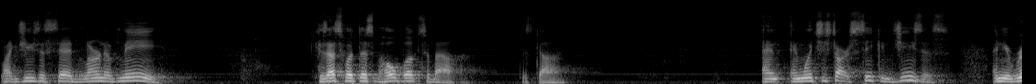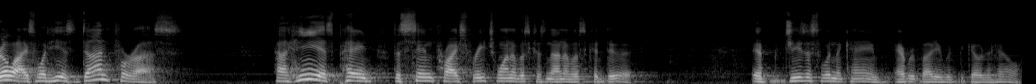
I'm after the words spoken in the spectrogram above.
like Jesus said, learn of me. Because that's what this whole book's about, is God. And, and once you start seeking Jesus and you realize what he has done for us, how he has paid the sin price for each one of us because none of us could do it. If Jesus wouldn't have came, everybody would go to hell.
